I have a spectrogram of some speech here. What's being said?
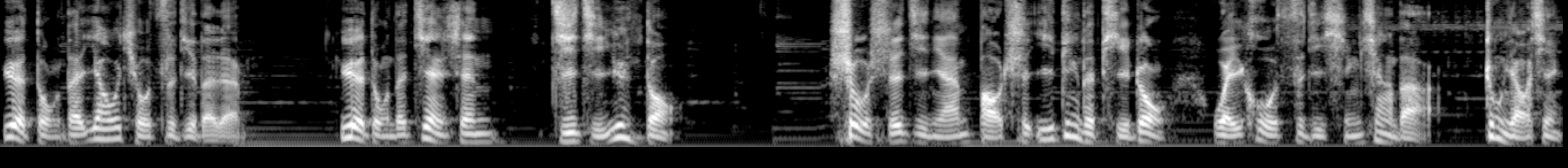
越懂得要求自己的人，越懂得健身、积极运动，数十几年保持一定的体重，维护自己形象的重要性，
